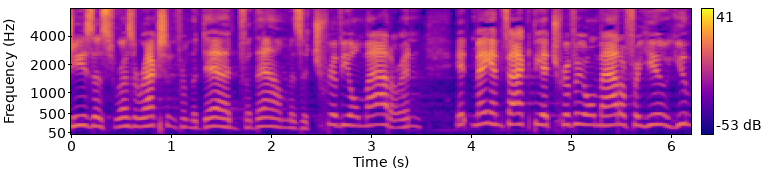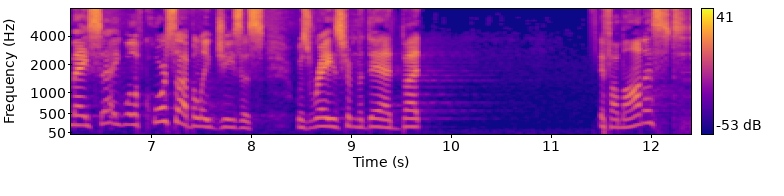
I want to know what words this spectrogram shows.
Jesus' resurrection from the dead for them is a trivial matter, and it may in fact be a trivial matter for you. You may say, Well, of course I believe Jesus was raised from the dead, but if I'm honest,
